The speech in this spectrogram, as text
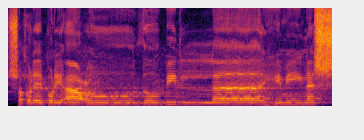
সকলে পড়ে, আউযু বিল্লাহি মিনাশ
